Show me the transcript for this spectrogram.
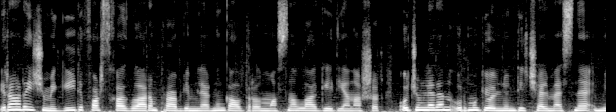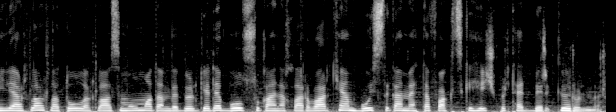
İran İran rejimi qeyri-fars xalqların problemlərinin qaldırılmasına laqeyd yanaşır. O cümlədən Urmu gölünün dirçəlməsinə milyardlarla dollar lazım olmadan və bölgədə bol su qaynaqları varkən bu istiqamətdə faktiki heç bir tədbir görülmür.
